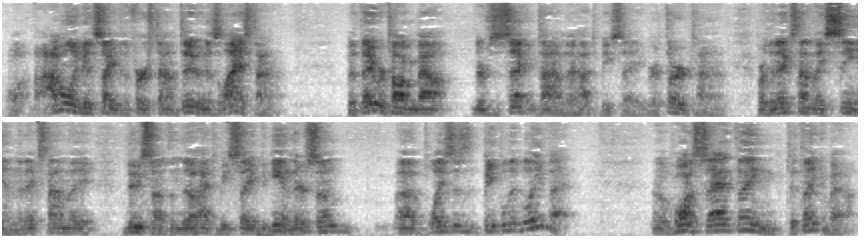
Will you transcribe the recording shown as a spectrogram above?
Well, I've only been saved for the first time too, and it's the last time. But they were talking about there's a second time they'll have to be saved, or a third time, or the next time they sin, the next time they do something, they'll have to be saved again. There's some uh, places, people that believe that. Uh, what a sad thing to think about.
